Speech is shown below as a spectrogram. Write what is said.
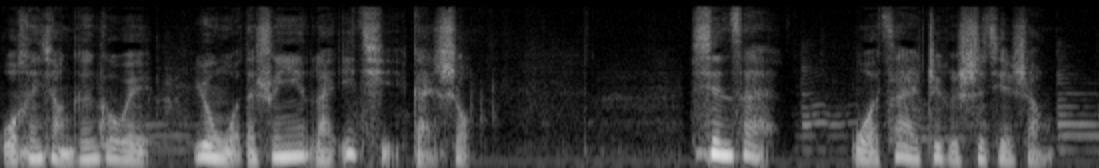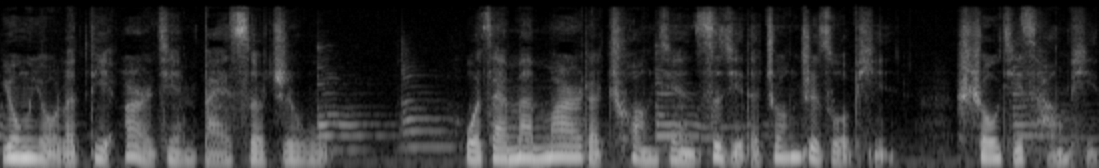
我很想跟各位用我的声音来一起感受。现在，我在这个世界上拥有了第二件白色之物。我在慢慢的创建自己的装置作品，收集藏品。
